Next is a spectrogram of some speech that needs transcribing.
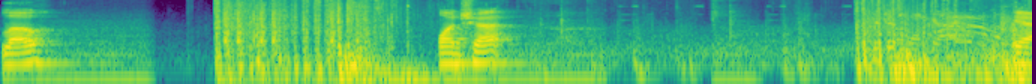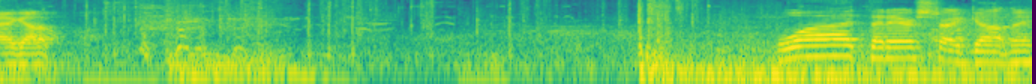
Low. One shot. There's just one guy. Yeah, I got him. What? That airstrike got me.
